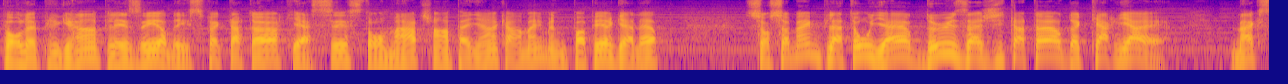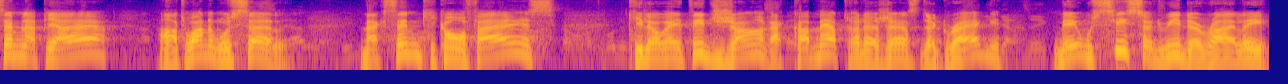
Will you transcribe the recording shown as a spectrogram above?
pour le plus grand plaisir des spectateurs qui assistent au match en payant quand même une pas pire galette. Sur ce même plateau, hier, deux agitateurs de carrière, Maxime Lapierre, Antoine Roussel. Maxime qui confesse qu'il aurait été du genre à commettre le geste de Greg, mais aussi celui de Riley,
